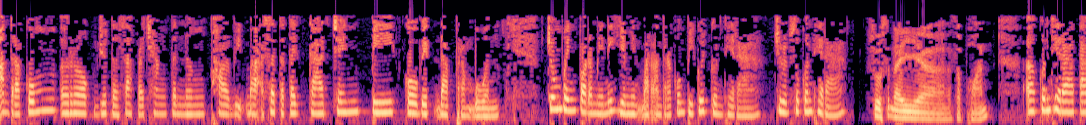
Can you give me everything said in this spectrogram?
អន្តរាគមរកយុទ្ធសាស្ត្រប្រឆាំងទៅនឹងផលវិបាកសេដ្ឋកិច្ចកើតចេញពី COVID-19 ជុំវិញព័ត៌មាននេះយើងមានបទអន្តរាគមពីគុជគុនធីរាជម្រាបសួរគុនធីរាសួស្តីសុភ័ណ្ឌគុណធីរាតើ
